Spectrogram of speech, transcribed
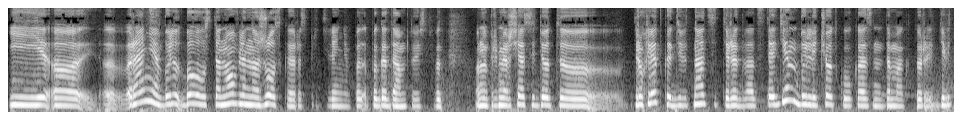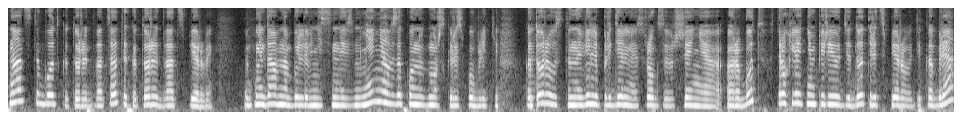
И э, ранее был, было установлено жесткое распределение по, по годам. То есть вот Например, сейчас идет э, трехлетка 19-21, были четко указаны дома, которые 19 год, которые 20, которые 21. Вот недавно были внесены изменения в закон Удмуртской республики, которые установили предельный срок завершения работ в трехлетнем периоде до 31 декабря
